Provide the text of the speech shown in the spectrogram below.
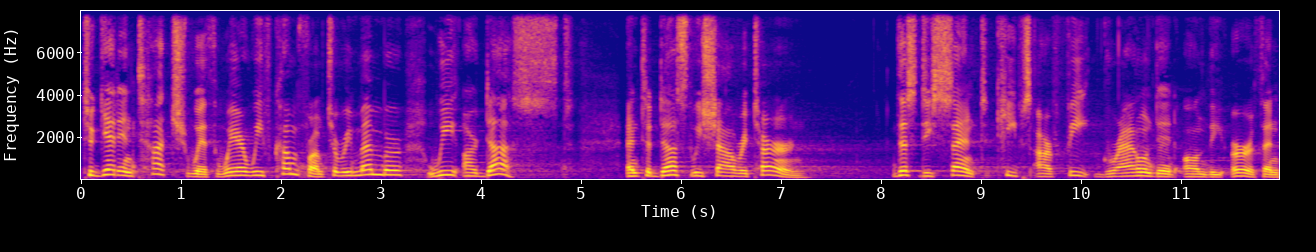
to get in touch with where we've come from, to remember we are dust, and to dust we shall return. This descent keeps our feet grounded on the earth and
